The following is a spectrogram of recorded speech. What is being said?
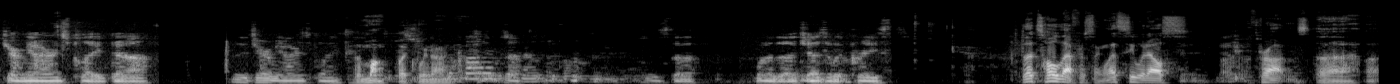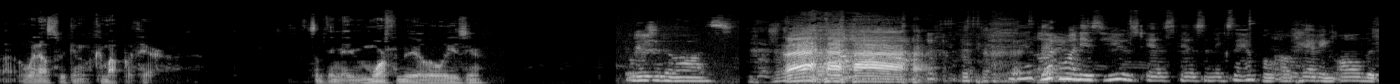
Jeremy Irons played, uh, did Jeremy Irons play? The monk, but we're not. He was, a, he the, one of the Jesuit priests. Let's hold that for a second. Let's see what else, throw out, uh, uh, what else we can come up with here. Something maybe more familiar, a little easier. The Wizard of Oz. That, that one is used as, as an example of having all the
